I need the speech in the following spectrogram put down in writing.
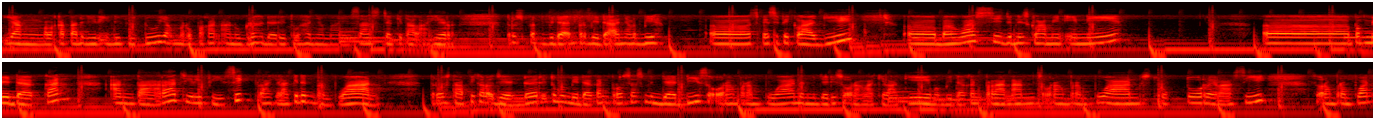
yang melekat pada diri individu yang merupakan anugerah dari Tuhan Yang Maha Esa sejak kita lahir. Terus perbedaan-perbedaan yang lebih uh, spesifik lagi uh, bahwa si jenis kelamin ini uh, membedakan antara ciri fisik laki-laki dan perempuan Terus tapi kalau gender itu membedakan proses menjadi seorang perempuan dan menjadi seorang laki-laki, membedakan peranan seorang perempuan, struktur relasi seorang perempuan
